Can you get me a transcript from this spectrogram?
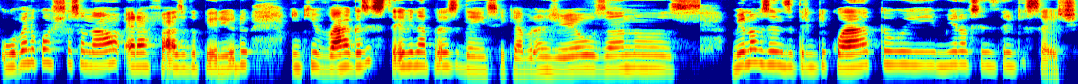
O governo constitucional era a fase do período em que Vargas esteve na presidência, que abrangeu os anos 1934 e 1937.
